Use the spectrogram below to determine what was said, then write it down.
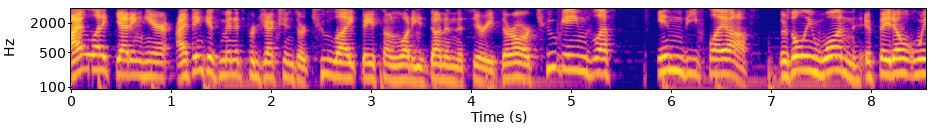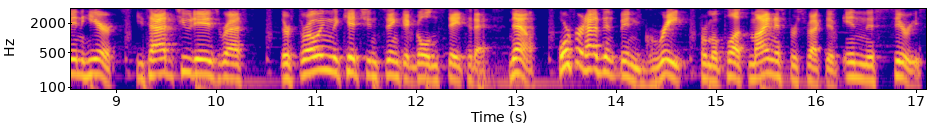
I like getting here. I think his minutes projections are too light based on what he's done in the series. There are two games left in the playoffs. There's only one if they don't win here. He's had two days rest. They're throwing the kitchen sink at Golden State today. Now, Horford hasn't been great from a plus minus perspective in this series.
